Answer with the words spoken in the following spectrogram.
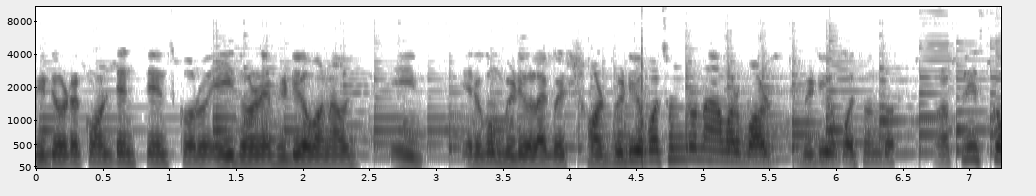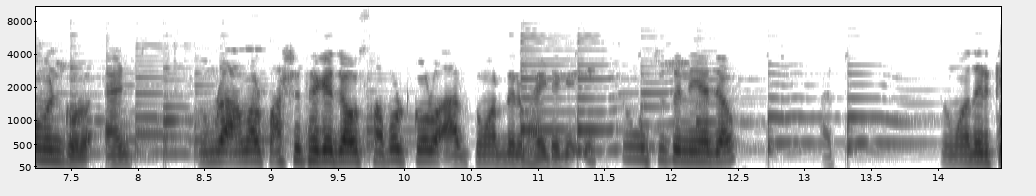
ভিডিওটার কন্টেন্ট চেঞ্জ করো, এই ধরনের ভিডিও বানাও, এই এরকম ভিডিও লাগবে। শর্ট ভিডিও পছন্দ না আমার বড় ভিডিও পছন্দ? তোমরা প্লিজ কমেন্ট করো। অ্যান্ড তোমরা আমার পাশে থেকে যাও সাপোর্ট করো আর তোমাদের ভাইটাকে একটু উঁচুতে নিয়ে যাও। তোমাদেরকে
